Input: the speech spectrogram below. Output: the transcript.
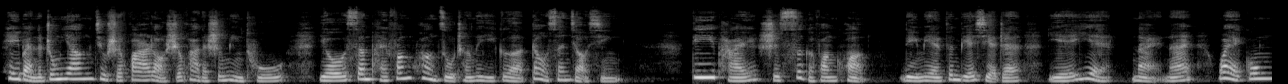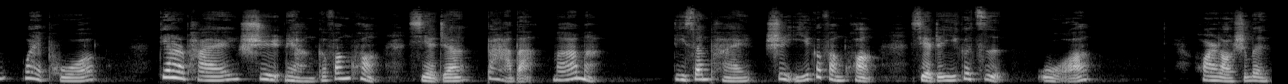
黑板的中央就是花儿老师画的生命图，由三排方框组成的一个倒三角形。第一排是四个方框。里面分别写着爷爷、奶奶、外公、外婆。第二排是两个方框，写着爸爸妈妈。第三排是一个方框，写着一个字“我”。花儿老师问：“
